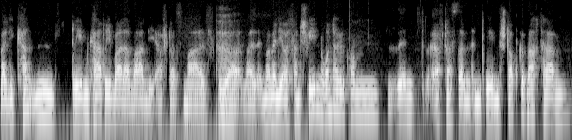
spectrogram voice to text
weil die kannten Bremen Capri war, da waren die öfters mal früher, weil immer wenn die aus von Schweden runtergekommen sind, öfters dann in Bremen Stopp gemacht haben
